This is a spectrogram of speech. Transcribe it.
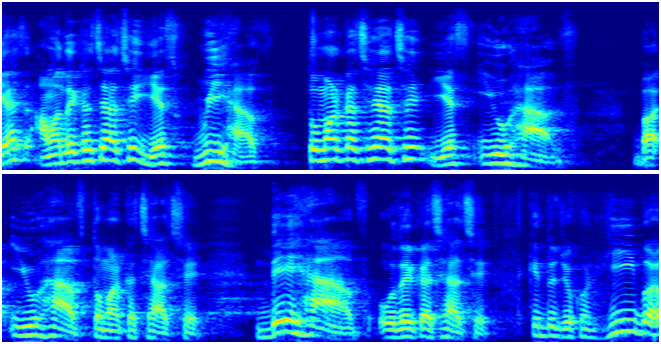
ইয়েস আমাদের কাছে আছে ইয়েস উই হ্যাভ তোমার কাছে আছে? ইয়েস ইউ হ্যাভ বা ইউ হ্যাভ তোমার কাছে আছে। দে হ্যাভ ওদের কাছে আছে। কিন্তু যখন হি বা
